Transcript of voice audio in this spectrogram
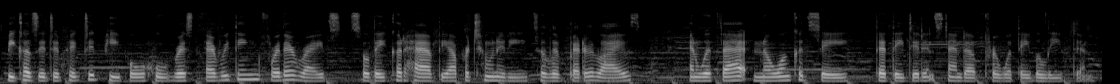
because it depicted people who risked everything for their rights so they could have the opportunity to live better lives, and with that, no one could say that they didn't stand up for what they believed in.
